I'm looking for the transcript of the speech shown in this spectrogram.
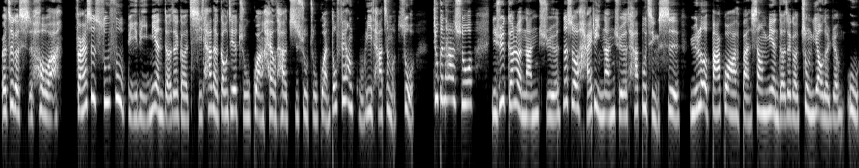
而这个时候啊，反而是苏富比里面的这个其他的高阶主管，还有他的直属主管都非常鼓励他这么做。就跟他说：“你去跟了男爵。”那时候海里男爵他不仅是娱乐八卦版上面的这个重要的人物，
